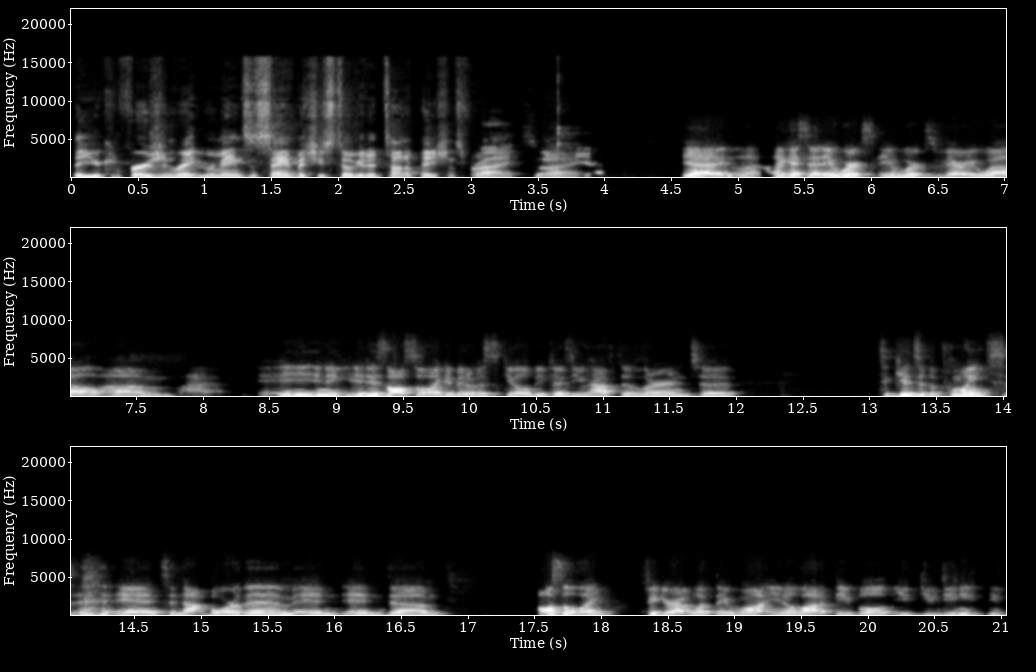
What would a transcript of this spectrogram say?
that your conversion rate remains the same but you still get a ton of patients from right it. so right. yeah yeah, like I said, it works. It works very well. Um, I, and it is also like a bit of a skill because you have to learn to to get to the point and to not bore them, and and um, also like figure out what they want. You know, a lot of people you you do need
